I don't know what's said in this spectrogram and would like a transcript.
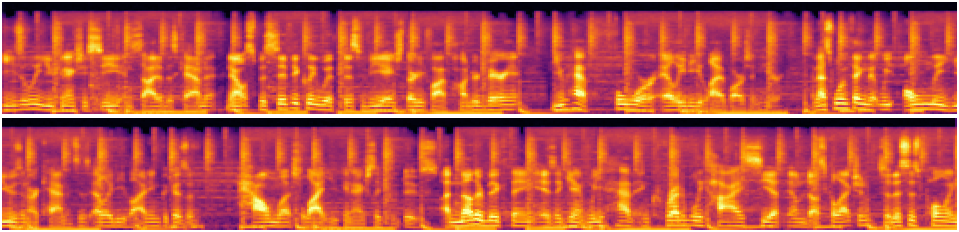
easily you can actually see inside of this cabinet. Now, specifically with this VH3500 variant, you have four LED light bars in here. And that's one thing that we only use in our cabinets is LED lighting because of how much light you can actually produce. Another big thing is, again, we have incredibly high CFM dust collection. So this is pulling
